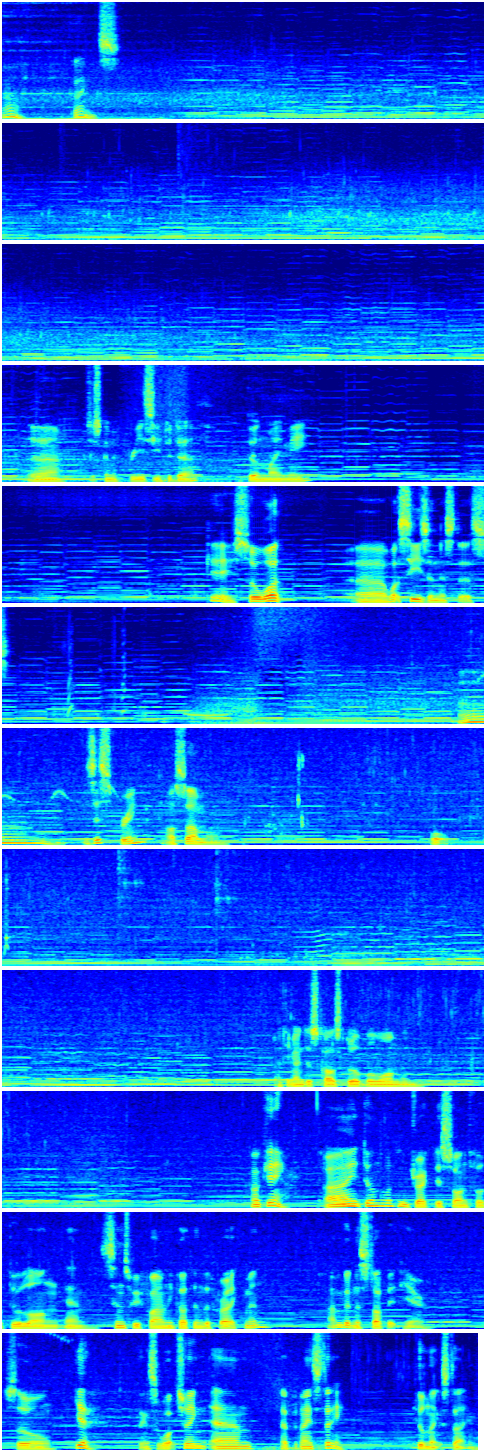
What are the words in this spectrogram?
Oh, thanks. Just gonna freeze you to death. Don't mind me. Okay, so what, uh, what season is this? Um, is this spring or summer? Whoa. I think I just caused global warming. Okay, I don't want to drag this on for too long and since we finally gotten the fragment, I'm gonna stop it here. So yeah, thanks for watching and have a nice day. Till next time.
